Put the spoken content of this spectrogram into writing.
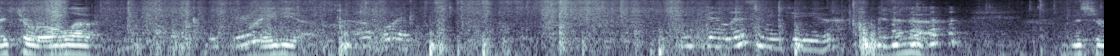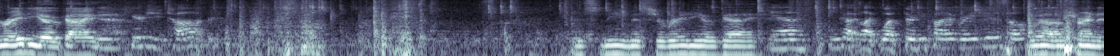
Victorola radio. Oh boy. He's been listening to you. Yeah. Mr. Radio Guy. He hears you talk. It's me, Mr. Radio Guy. Yeah, you got like what, 35 radios all? Well, I'm trying to,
